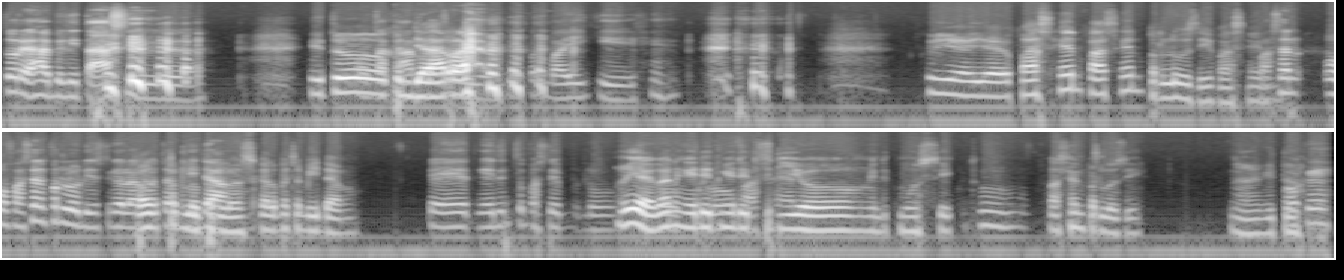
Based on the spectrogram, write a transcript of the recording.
itu rehabilitasi gitu. itu Otak penjara. perlu diperbaiki. Iya iya. Fast hand fast hand perlu sih fast hand. Fasen, oh Fasen perlu di segala macam perlu, bidang. perlu segala macam bidang ngedit, ngedit tuh pasti perlu iya kan Perlu- ngedit perlu ngedit hand. video ngedit musik tuh hand perlu sih. Nah gitu. Oke.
